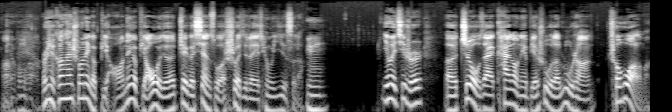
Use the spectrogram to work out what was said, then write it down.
啊挺，疯狂的。而且刚才说那个表，那个表，我觉得这个线索设计的也挺有意思的，嗯因为其实呃，只有在开到那个别墅的路上车祸了嘛。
